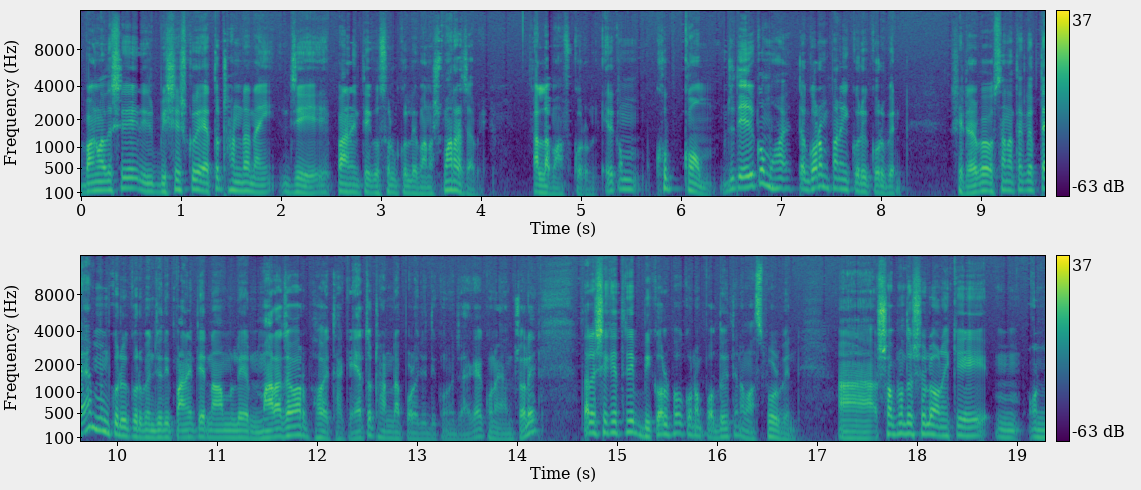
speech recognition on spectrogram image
বাংলাদেশে বিশেষ করে এত ঠান্ডা নাই যে পানিতে গোসল করলে মানুষ মারা যাবে। আল্লাহ মাফ করুন। এরকম খুব কম। যদি এরকম হয়, তা গরম পানি করে করবেন। সেটার ব্যবস্থা না থাকলে তেমন করে করবেন যদি পানিতে নামলে মারা যাওয়ার ভয় থাকে, এত ঠান্ডা পড়ে যদি কোনো জায়গায়, কোনো অঞ্চলে, তাহলে সেক্ষেত্রে বিকল্প কোনো পদ্ধতিতে নামাজ পড়বেন। স্বপ্নদোষ হলে অনেকে অন্য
